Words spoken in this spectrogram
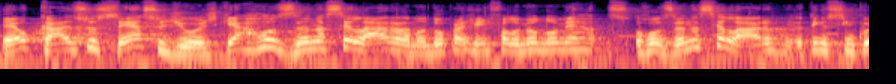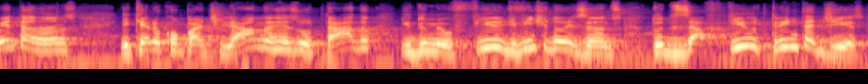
é o caso de sucesso de hoje, que é a Rosana Celaro. Ela mandou pra gente, falou: Meu nome é Rosana Celaro, eu tenho 50 anos e quero compartilhar o meu resultado e do meu filho de 22 anos, do desafio 30 dias.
